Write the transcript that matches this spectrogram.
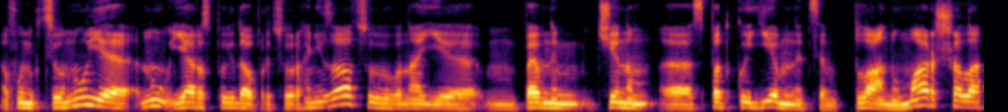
функціонує. Ну, я розповідав про цю організацію. Вона є певним чином е, спадкоємницем плану Маршала.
